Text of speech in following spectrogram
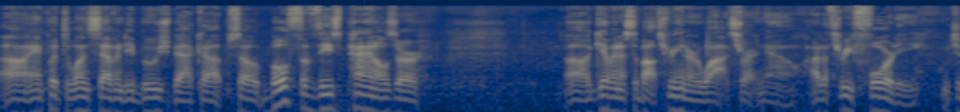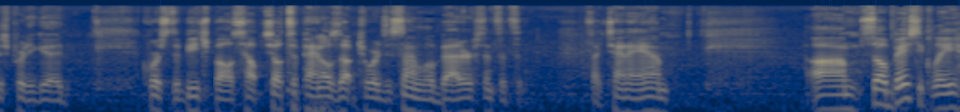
uh, and put the 170 bouge back up. So both of these panels are uh, giving us about 300 watts right now out of 340, which is pretty good. Of course, the beach balls help tilt the panels up towards the sun a little better since it's it's like 10 a.m. Um, so basically,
